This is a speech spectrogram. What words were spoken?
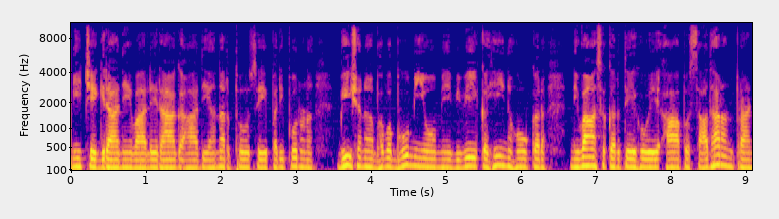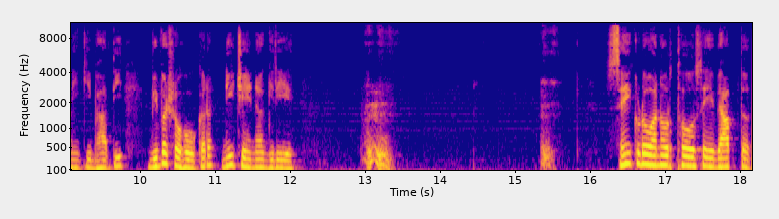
नीचे गिराने वाले राग आदि अनर्थों से परिपूर्ण भीषण भवभूमियों में विवेकहीन होकर निवास करते हुए आप साधारण प्राणी की भांति विवश होकर नीचे न गिरिए। सैकड़ों अनर्थों से व्याप्त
